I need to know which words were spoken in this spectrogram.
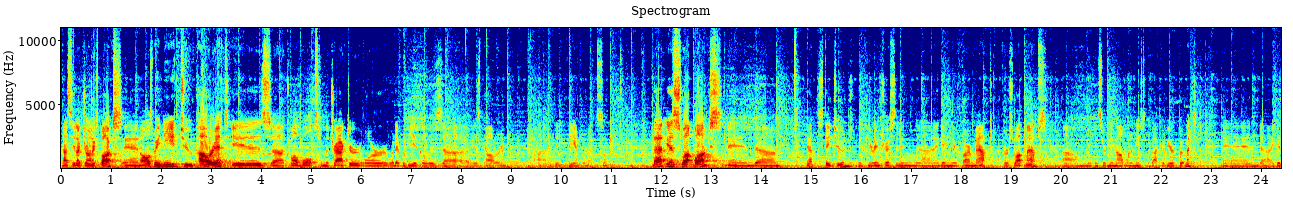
that's the electronics box and all we need to power it is uh, 12 volts from the tractor or whatever vehicle is, uh, is powering uh, the, the implement. So that is SWAT BOX and um, yeah, stay tuned if you're interested in uh, getting your farm mapped for SWAT MAPS. Um, you can certainly mount one of these to the back of your equipment and uh, get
